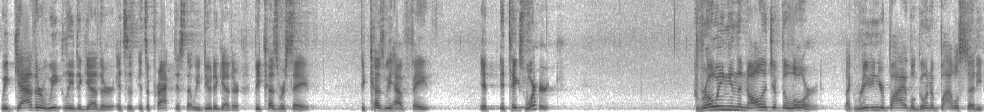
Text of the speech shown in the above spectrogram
We gather weekly together. It's a, it's a practice that we do together because we're saved, because we have faith. It, it takes work. Growing in the knowledge of the Lord, like reading your Bible, going to Bible study,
